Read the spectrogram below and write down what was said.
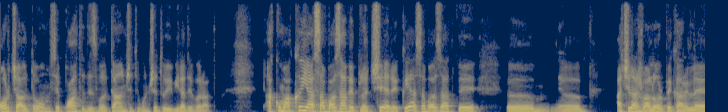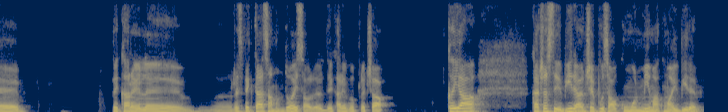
orice alt om se poate dezvolta încetul cu încetul o iubire adevărată. Acum, că ea s-a bazat pe plăcere, că ea s-a bazat pe uh, uh, aceleași valori pe care le pe care le uh, respectați amândoi sau de care vă plăcea, că ea, că această iubire a început, sau cum numim acum iubire,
